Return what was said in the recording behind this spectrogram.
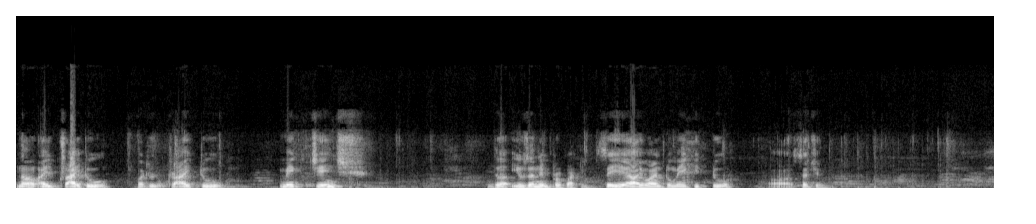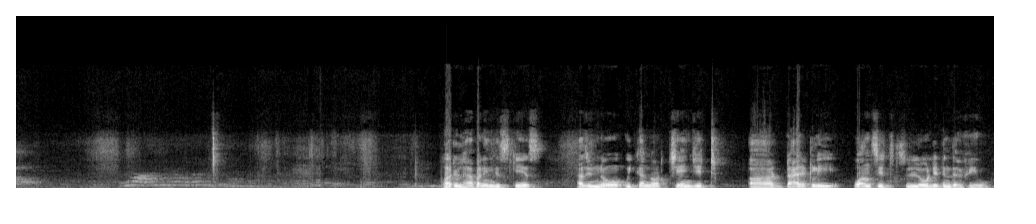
Now I'll try to but will try to make change the username property. Say I want to make it to uh, Sachin what will happen in this case? As you know we cannot change it uh, directly once it's loaded in the view.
